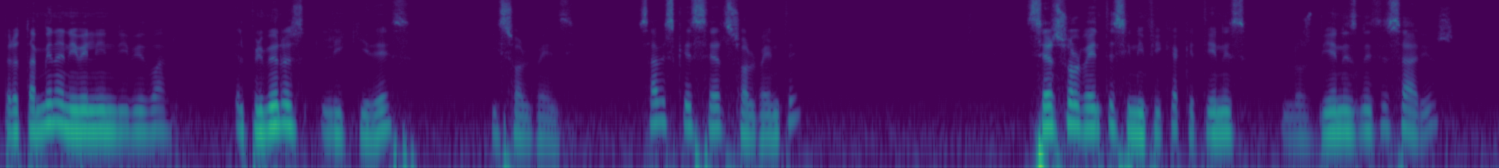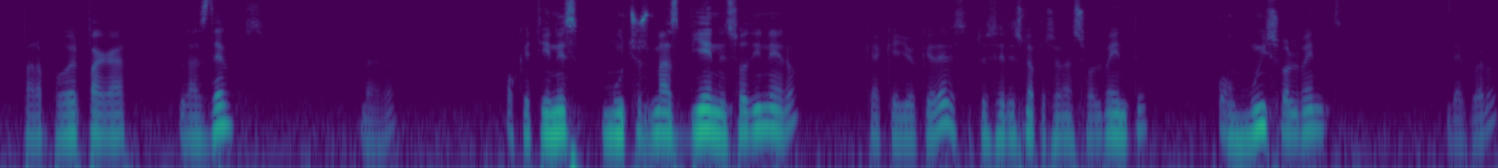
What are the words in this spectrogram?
pero también a nivel individual. El primero es liquidez y solvencia. ¿Sabes qué es ser solvente? Ser solvente significa que tienes los bienes necesarios para poder pagar las deudas, ¿verdad? O que tienes muchos más bienes o dinero que aquello que debes. Entonces eres una persona solvente o muy solvente, ¿de acuerdo?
